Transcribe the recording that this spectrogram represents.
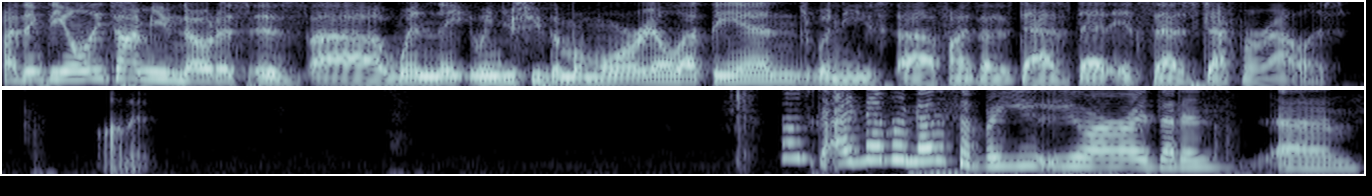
I think the only time you notice is uh, when they when you see the memorial at the end when he uh, finds out his dad's dead. It says Jeff Morales on it. That was good. I never noticed that, but you you are right. That is um,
